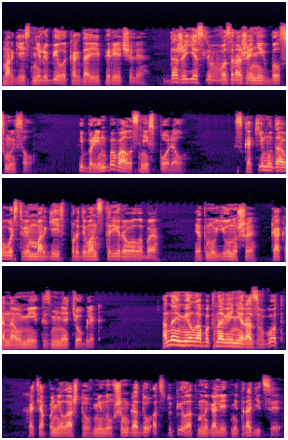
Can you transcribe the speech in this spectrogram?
Маргейс не любила, когда ей перечили, даже если в возражениях был смысл. И Брин бывало с ней спорил. С каким удовольствием Маргейс продемонстрировала бы этому юноше, как она умеет изменять облик. Она имела обыкновение раз в год, хотя поняла, что в минувшем году отступила от многолетней традиции,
